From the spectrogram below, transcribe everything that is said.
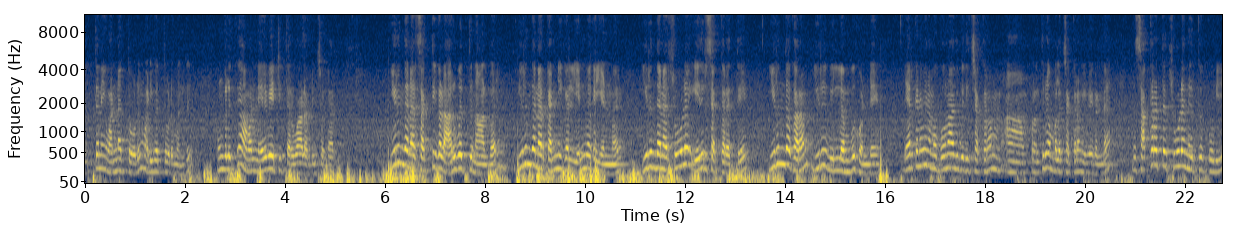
இத்தனை வண்ணத்தோடும் வடிவத்தோடும் வந்து உங்களுக்கு அவள் நிறைவேற்றி தருவாள் அப்படின்னு சொல்கிறார் இருந்தனர் சக்திகள் அறுபத்து நால்வர் இருந்தனர் கன்னிகள் எண்வகை எண்மர் இருந்தனர் சூழ எதிர் சக்கரத்தே இருந்த கரம் இரு வில்லம்பு கொண்டு. ஏற்கனவே நம்ம புவனாதிபதி சக்கரம் அப்புறம் திருஅம்பல சக்கரம் இவைகளில் இந்த சக்கரத்தை சூழ நிற்கக்கூடிய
